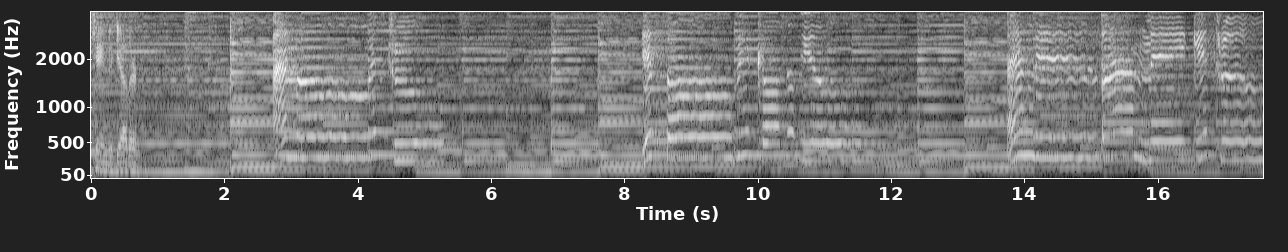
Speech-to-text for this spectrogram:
All came together. I know it's true. It's all because of you. And if I make it through,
